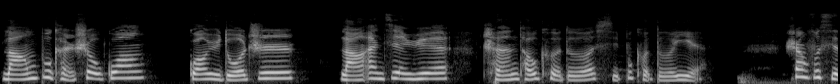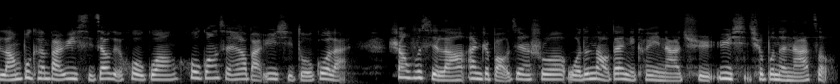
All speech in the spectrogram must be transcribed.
狼不肯受光，光欲夺之。狼按剑曰：“臣头可得，喜不可得也。”上府喜郎不肯把玉玺交给霍光，霍光想要把玉玺夺过来。上府喜郎按着宝剑说：“我的脑袋你可以拿去，玉玺却不能拿走。”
